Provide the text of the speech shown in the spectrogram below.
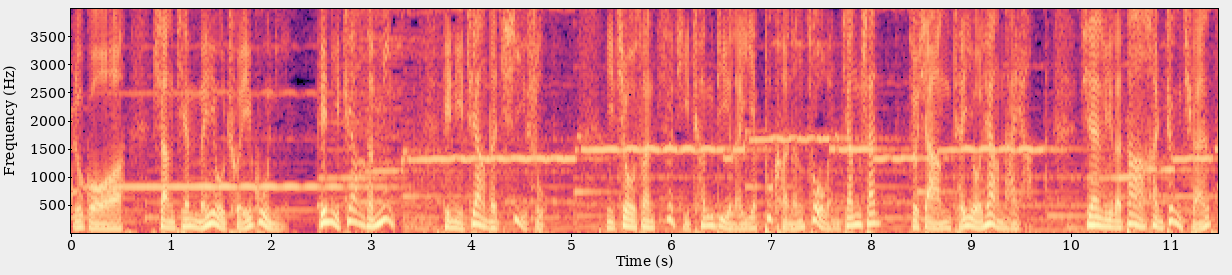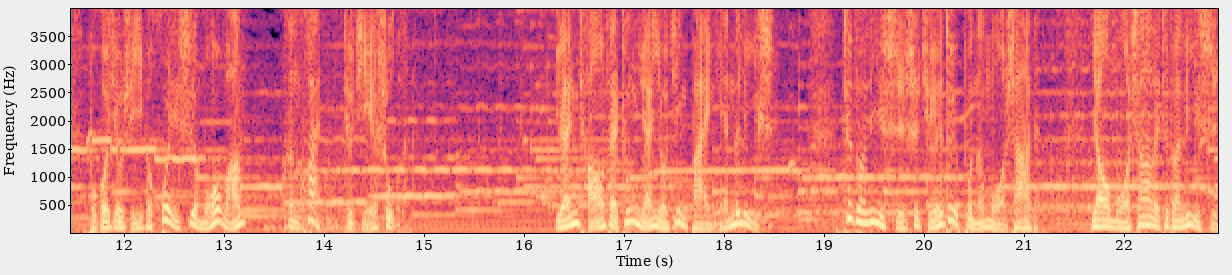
如果上天没有垂顾你，给你这样的命，给你这样的气数，你就算自己称帝了，也不可能坐稳江山。就像陈友谅那样，建立了大汉政权，不过就是一个混世魔王，很快就结束了。元朝在中原有近百年的历史，这段历史是绝对不能抹杀的。要抹杀了这段历史，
